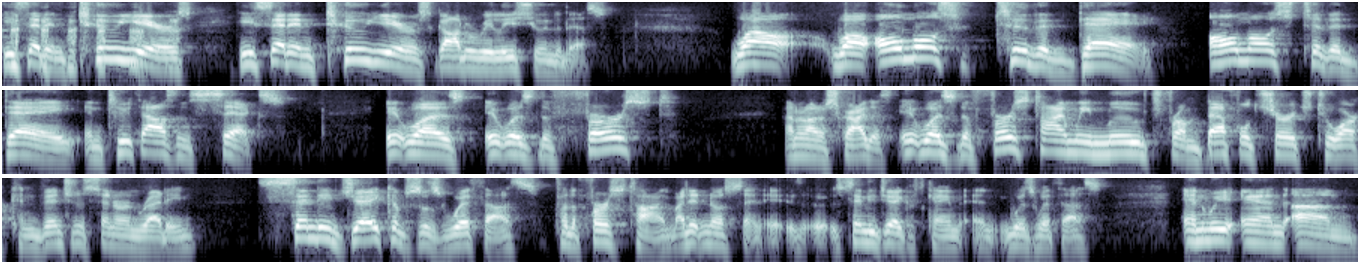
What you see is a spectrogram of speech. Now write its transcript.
He said in 2 years, he said in 2 years God will release you into this. Well, well, almost to the day, almost to the day in 2006, it was it was the first. I don't know how to describe this. It was the first time we moved from Bethel Church to our convention center in Redding. Cindy Jacobs was with us for the first time. I didn't know Cindy, Cindy Jacobs came and was with us, and we and um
